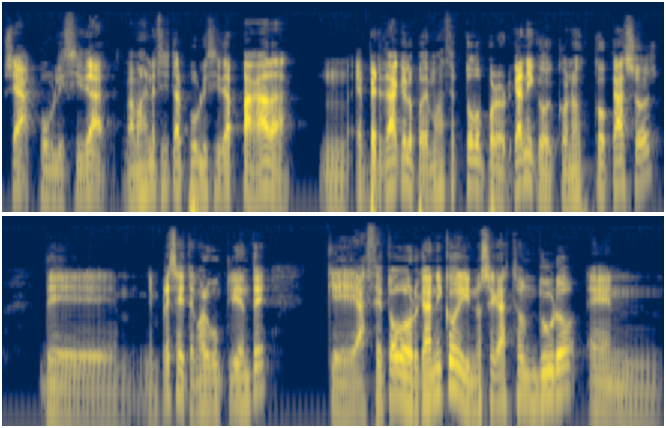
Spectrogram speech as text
o sea, publicidad. Vamos a necesitar publicidad pagada. Mm, es verdad que lo podemos hacer todo por orgánico y conozco casos de, empresa y tengo algún cliente que hace todo orgánico y no se gasta un duro en,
